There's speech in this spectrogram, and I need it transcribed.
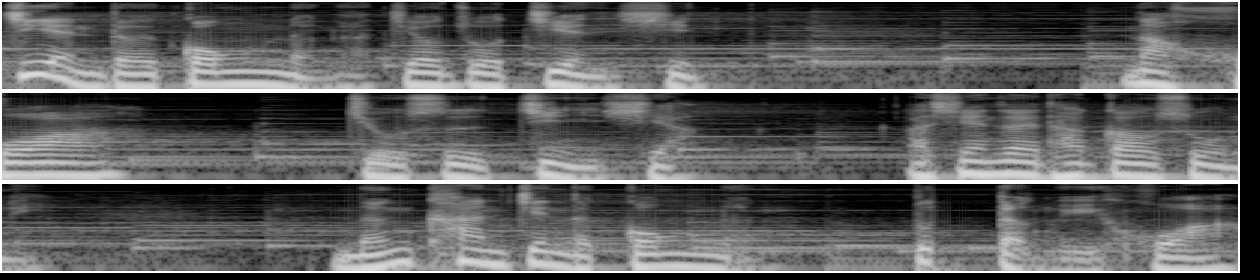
见的功能啊，叫做见性。那花就是镜像啊！现在他告诉你，能看见的功能不等于花，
